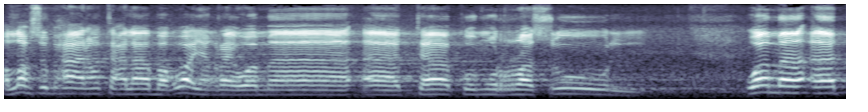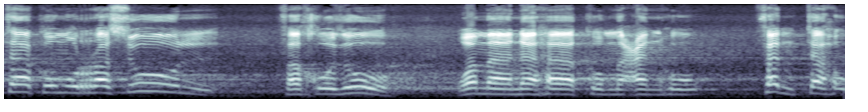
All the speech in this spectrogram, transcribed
อัลลอฮ์ سبحانه และ تعالى บอกว่าอย่างไรว่ามาอาตาคุมุรรสูลว่ามาอาตาคุมุรรสูลฟะคุดูว่ามานะฮาคุมอันหูฟันตะหู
